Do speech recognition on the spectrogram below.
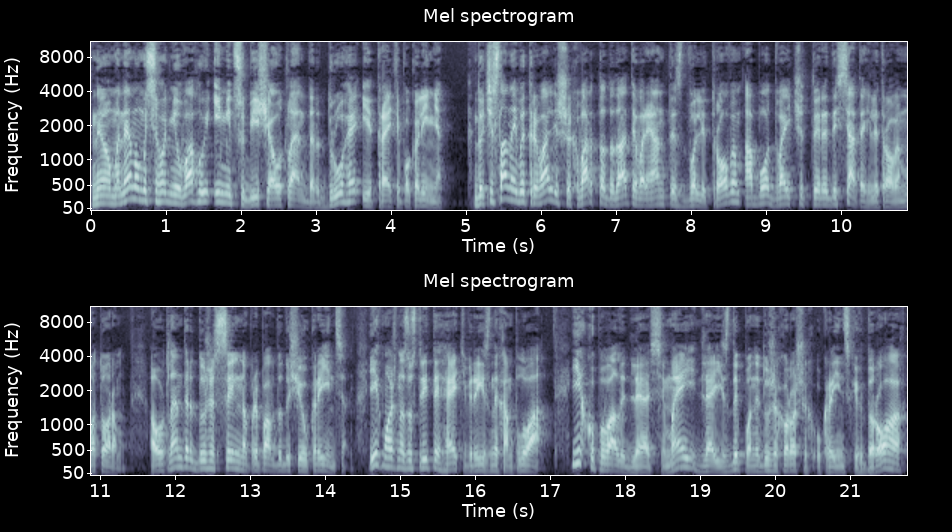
Не оминемо ми сьогодні увагою і Mitsubishi Outlander, друге і третє покоління. До числа найвитриваліших варто додати варіанти з 2-літровим або 2,4 літровим мотором. Outlander дуже сильно припав до душі українцям. Їх можна зустріти геть в різних амплуа. Їх купували для сімей, для їзди по не дуже хороших українських дорогах.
